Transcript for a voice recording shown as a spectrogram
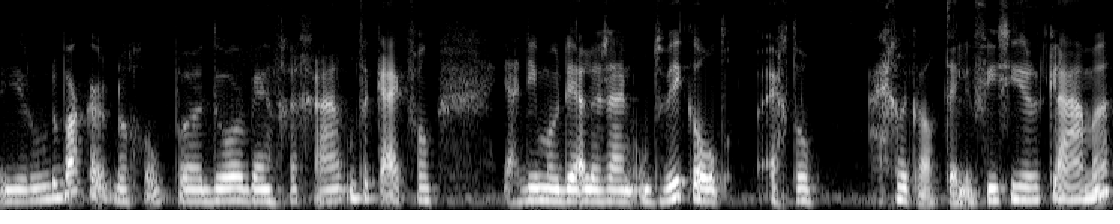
Jeroen de Bakker nog op door ben gegaan. Om te kijken van, ja, die modellen zijn ontwikkeld echt op eigenlijk wel televisiereclame.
